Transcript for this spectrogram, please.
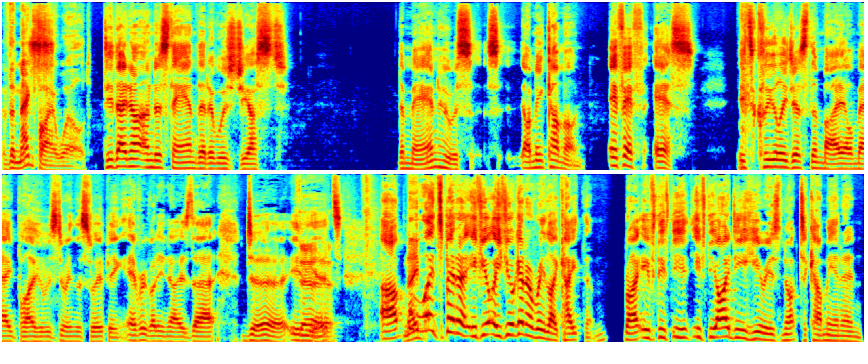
of the magpie world. Did they not understand that it was just the man who was? I mean, come on, FFS. It's clearly just the male magpie who was doing the swooping. Everybody knows that. Duh, idiots. Uh, but Maybe- well, it's better if you're if you're going to relocate them, right? If the, if the idea here is not to come in and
